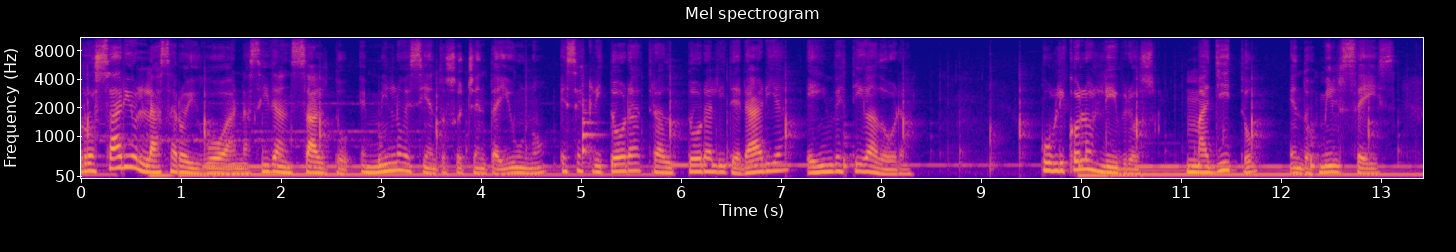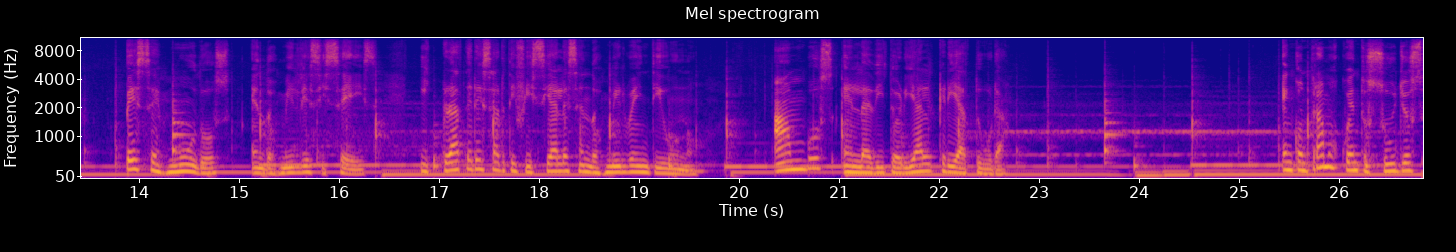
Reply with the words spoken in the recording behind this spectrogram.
Rosario Lázaro Igoa, nacida en Salto en 1981, es escritora, traductora literaria e investigadora. Publicó los libros Mallito en 2006, Peces Mudos en 2016 y Cráteres Artificiales en 2021, ambos en la editorial Criatura. Encontramos cuentos suyos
